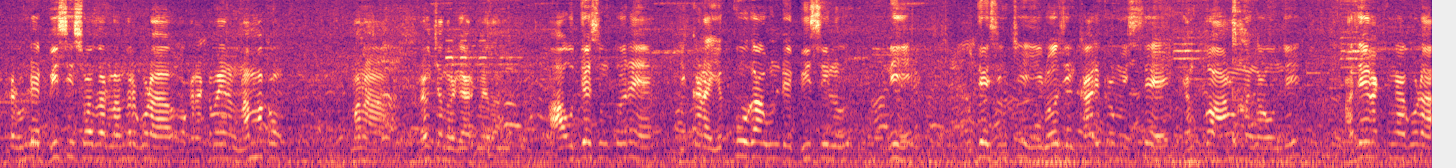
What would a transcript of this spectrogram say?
ఇక్కడ ఉండే బీసీ సోదరులందరూ కూడా ఒక రకమైన నమ్మకం మన రవిచంద్ర గారి మీద. ఆ ఉద్దేశంతోనే ఇక్కడ ఎక్కువగా ఉండే బీసీలుని ఉద్దేశించి ఈరోజు ఈ కార్యక్రమం ఇస్తే ఎంతో ఆనందంగా ఉంది. అదే రకంగా కూడా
